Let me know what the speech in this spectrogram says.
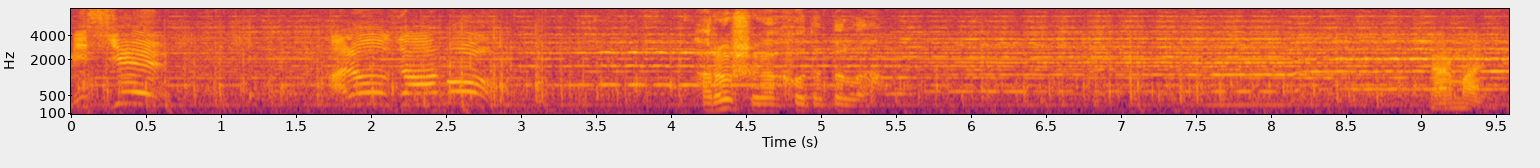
Месье! Allons en mot! Хорошая охота была. Нормально.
